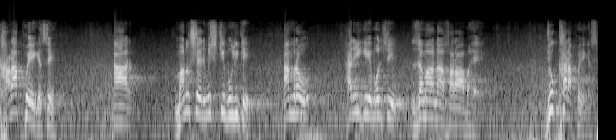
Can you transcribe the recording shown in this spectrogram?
খারাপ হয়ে গেছে, আর মানুষের মিষ্টি বুলিতে আমরাও হারিয়ে গিয়ে বলছি, জমানা খারাপ হ্যাঁ যুগ খারাপ হয়ে গেছে।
